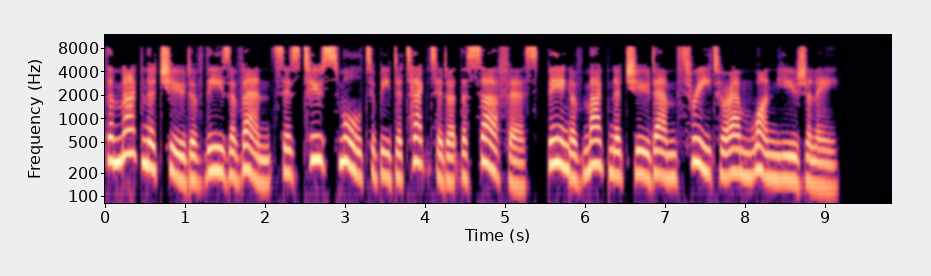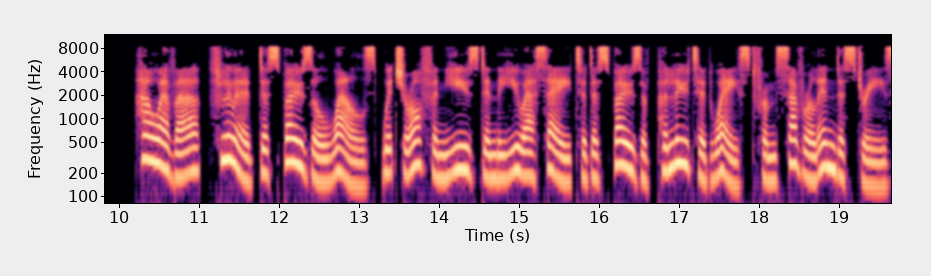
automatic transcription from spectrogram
The magnitude of these events is too small to be detected at the surface, being of magnitude M3 to M1 usually. However, fluid disposal wells which are often used in the USA to dispose of polluted waste from several industries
